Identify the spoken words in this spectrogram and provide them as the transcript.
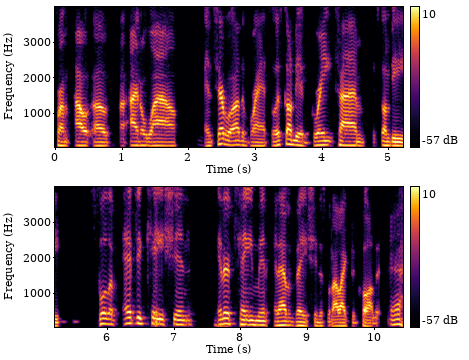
from out of uh, Idlewild, and several other brands. So it's going to be a great time. It's going to be full of education, entertainment, and elevation. Is what I like to call it. Yeah.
